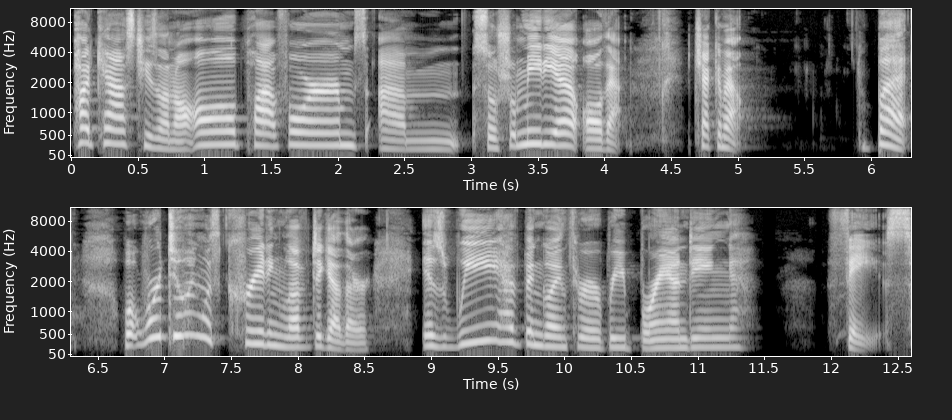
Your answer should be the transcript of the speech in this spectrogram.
podcast. He's on all platforms, um, social media, all that. Check him out. But what we're doing with creating love together is we have been going through a rebranding phase.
